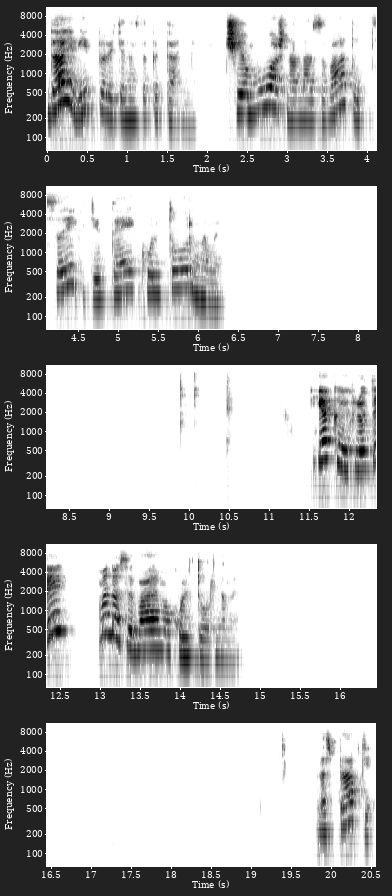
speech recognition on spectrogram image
Дай відповіді на запитання, чи можна назвати цих дітей культурними? Яких людей ми називаємо культурними? Насправді,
